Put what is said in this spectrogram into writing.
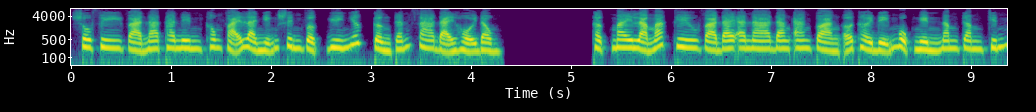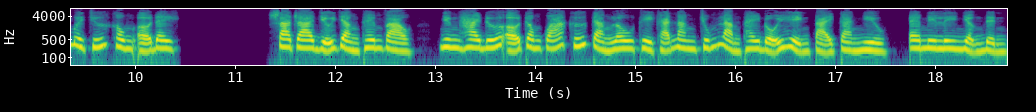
Sophie và Nathaniel không phải là những sinh vật duy nhất cần tránh xa đại hội đồng. Thật may là Matthew và Diana đang an toàn ở thời điểm 1590 chứ không ở đây. Sarah giữ dằn thêm vào, nhưng hai đứa ở trong quá khứ càng lâu thì khả năng chúng làm thay đổi hiện tại càng nhiều, Emily nhận định.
